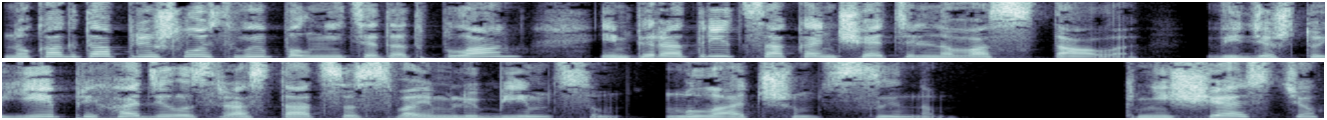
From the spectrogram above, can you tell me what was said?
Но когда пришлось выполнить этот план, императрица окончательно восстала, видя, что ей приходилось расстаться с своим любимцем, младшим сыном. К несчастью,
